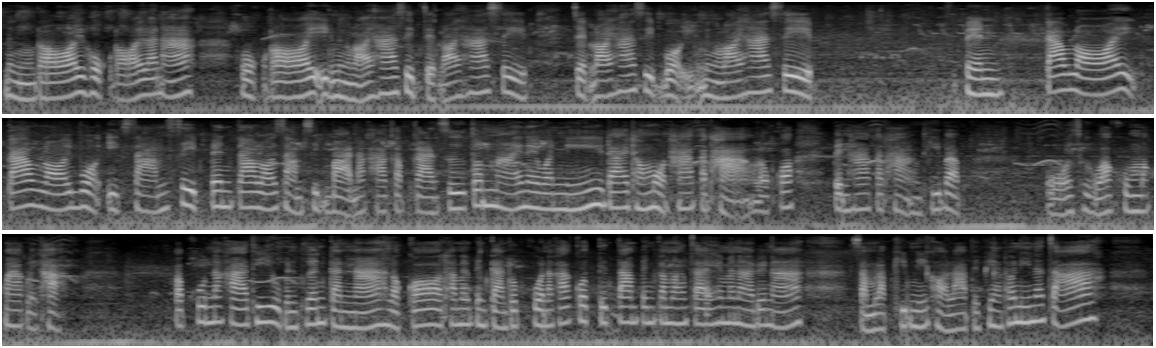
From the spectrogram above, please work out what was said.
100 600 แล้วนะ 600 อีก 150 750 750 บวกอีก 150 เป็น 900 900 บวกอีก 30 เป็น 930 บาทนะคะ กับการซื้อต้นไม้ในวันนี้ได้ทั้งหมด 5 กระถาง แล้วก็เป็น 5 กระถางที่แบบโอ้ถือว่าคุ้มมาก ๆ เลยค่ะ ขอบคุณนะคะที่อยู่เป็นเพื่อนกันนะ แล้วก็ถ้าไม่เป็นการรบกวนนะคะ กดติดตามเป็นกำลังใจให้มานาด้วยนะสำหรับคลิปนี้ขอลาไปเพียงเท่านี้นะจ๊ะ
